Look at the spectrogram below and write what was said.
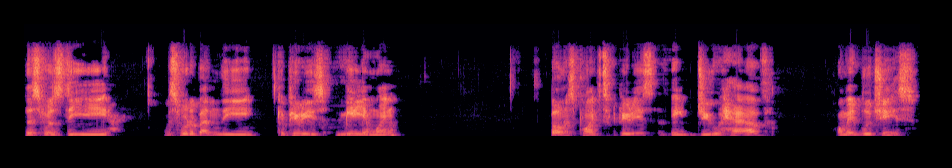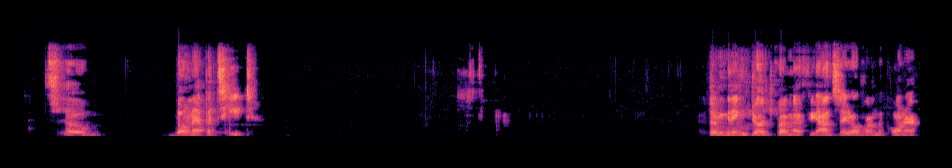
This was the, this would have been the Caputi's medium wing. Bonus points to Caputi's, they do have homemade blue cheese. So, bon appetit. I'm getting judged by my fiance over in the corner.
